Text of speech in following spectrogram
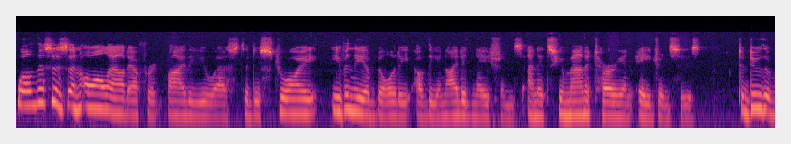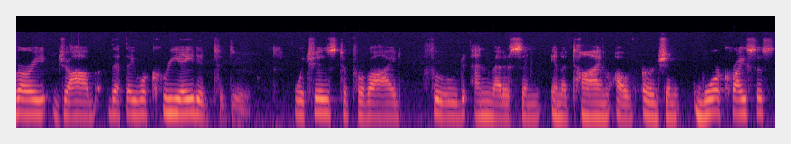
Well, this is an all out effort by the U.S. to destroy even the ability of the United Nations and its humanitarian agencies to do the very job that they were created to do, which is to provide food and medicine in a time of urgent war crisis,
